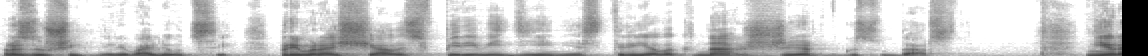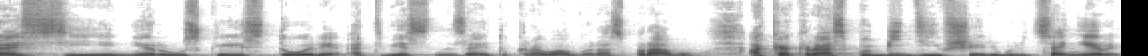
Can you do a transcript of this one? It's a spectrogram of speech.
разрушительной революции превращалось в переведение стрелок на жертв государства. Не Россия, не русская история ответственны за эту кровавую расправу, а как раз победившие революционеры,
